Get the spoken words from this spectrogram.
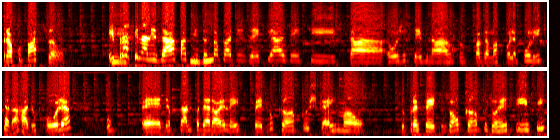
preocupação. E para finalizar, Patrícia, uhum. só para dizer que a gente tá hoje teve na, no programa Folha Política da Rádio Folha o é, deputado federal eleito Pedro Campos, que é irmão do prefeito João Campos, do Recife,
